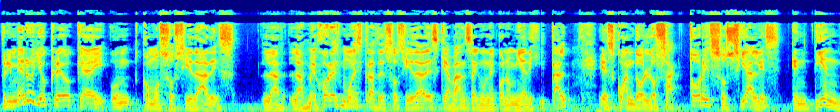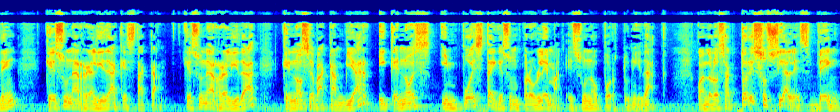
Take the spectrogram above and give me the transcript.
primero yo creo que hay un, como sociedades, las mejores muestras de sociedades que avanzan en una economía digital es cuando los actores sociales entienden que es una realidad que está acá que es una realidad que no se va a cambiar y que no es impuesta y que es un problema, es una oportunidad. Cuando los actores sociales ven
